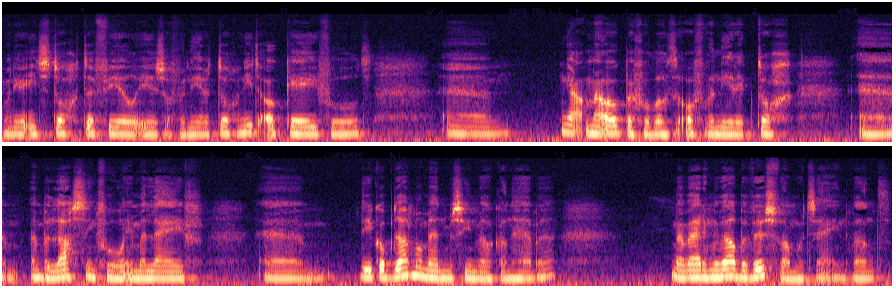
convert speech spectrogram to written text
wanneer iets toch te veel is. Of wanneer het toch niet oké voelt. ja, maar ook bijvoorbeeld of wanneer ik toch een belasting voel in mijn lijf. Die ik op dat moment misschien wel kan hebben. Maar waar ik me wel bewust van moet zijn. Want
